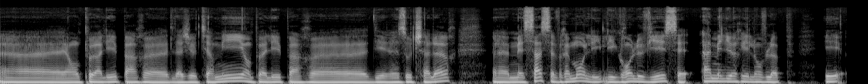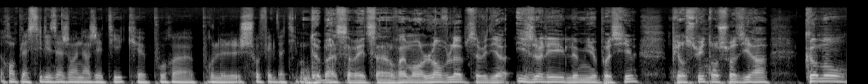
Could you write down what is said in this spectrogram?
Euh, on peut aller par euh, de la géothermie, on peut aller par euh, des réseaux de chaleur, mais ça, c'est vraiment les, grands leviers, c'est améliorer l'enveloppe et remplacer les agents énergétiques pour, pour chauffer le bâtiment. De base, ça va être ça. Hein. Vraiment, l'enveloppe, ça veut dire isoler le mieux possible. Puis ensuite, on choisira comment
